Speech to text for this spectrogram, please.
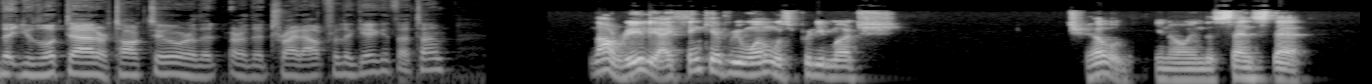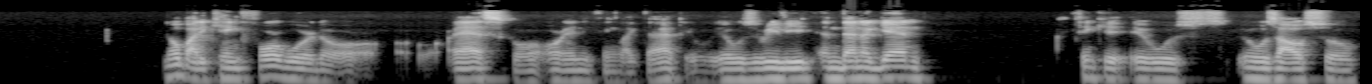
that you looked at or talked to or that or that tried out for the gig at that time? Not really. I think everyone was pretty much chilled, you know, in the sense that nobody came forward or, or asked or, or, anything like that. It, it, was really, and then again, I think it, it was it was also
